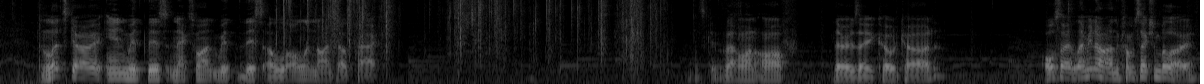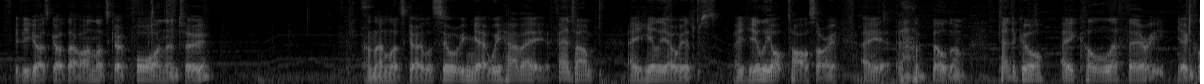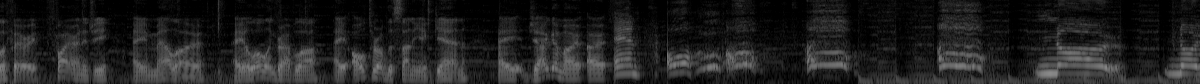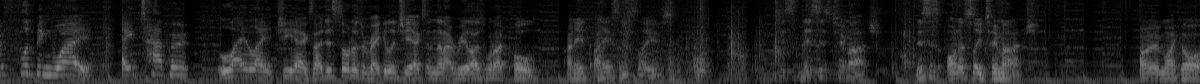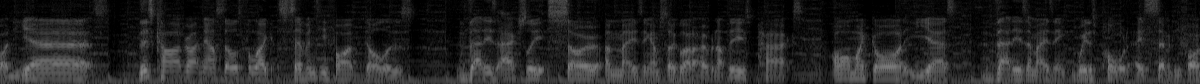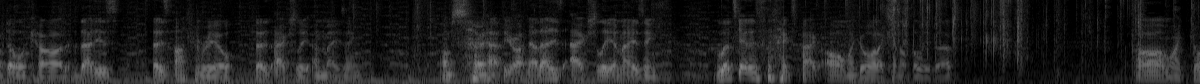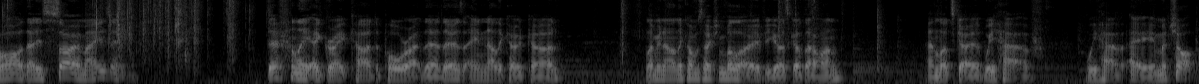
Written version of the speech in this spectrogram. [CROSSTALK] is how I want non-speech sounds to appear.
And let's go in with this next one with this Alolan Ninetales pack. Let's get that one off. There is a code card. Also, let me know in the comment section below if you guys got that one. Let's go four and then two. And then let's go, let's see what we can get. We have a Phantump, a Heliowisps, a Helioptile, sorry, a [LAUGHS] Beldum, Tentacool, a Clefairy, yeah, Clefairy, Fire Energy, a Mallow, a Alolan Graveler, a Altar of the Sunny again, a Jagamoto, oh, and, oh, [GASPS] oh, oh, oh, no, no flipping way, a Tapu Lele GX. I just thought it was a regular GX and then I realized what I pulled. I need I need some sleeves. This this is too much. This is honestly too much. Oh my god, yes! This card right now sells for like $75. That is actually so amazing. I'm so glad I opened up these packs. Oh my god, yes. That is amazing. We just pulled a $75 card. That is that is [LAUGHS] unreal. That is actually amazing. I'm so happy right now. That is actually amazing. Let's get into the [LAUGHS] next pack. Oh my god, I cannot believe that. Oh my god, that is so amazing. Definitely a great card to pull right there. There's another code card. Let me know in the comment section below if you guys got that one. And let's go. We have, we have a Machop,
